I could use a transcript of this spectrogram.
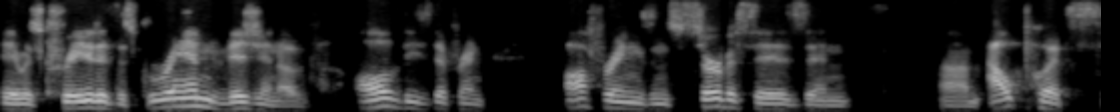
it was created as this grand vision of all of these different offerings and services and um, outputs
